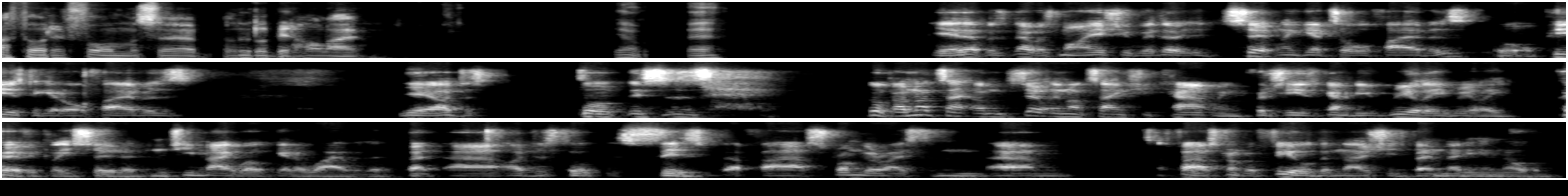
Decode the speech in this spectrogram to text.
I thought her form was a, a little bit hollow. Yep, fair. Yeah, that was that was my issue with it. It certainly gets all favours, or appears to get all favours. Yeah, I just thought this is look, I'm not saying I'm certainly not saying she can't win because she's going to be really, really perfectly suited, and she may well get away with it. But uh, I just thought this is a far stronger race than um, a far stronger field than those she's been meeting in Melbourne.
